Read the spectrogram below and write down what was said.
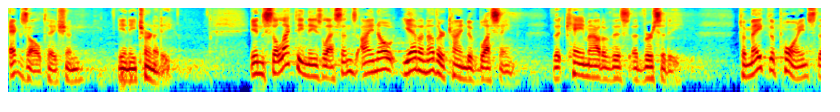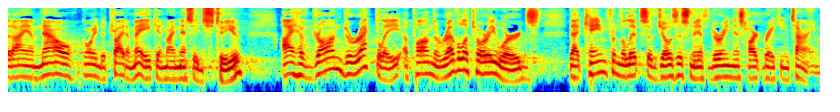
exaltation in eternity. In selecting these lessons, I note yet another kind of blessing that came out of this adversity. To make the points that I am now going to try to make in my message to you, I have drawn directly upon the revelatory words that came from the lips of Joseph Smith during this heartbreaking time.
